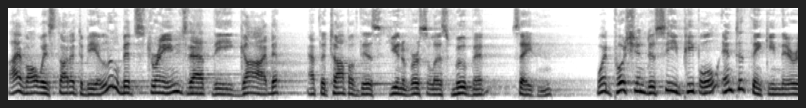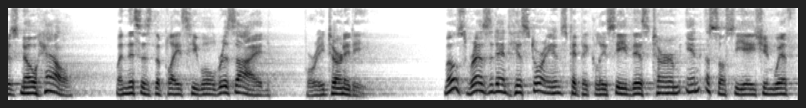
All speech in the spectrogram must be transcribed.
I've always thought it to be a little bit strange that the God at the top of this universalist movement, Satan, would push and deceive people into thinking there is no hell when this is the place he will reside for eternity. Most resident historians typically see this term in association with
